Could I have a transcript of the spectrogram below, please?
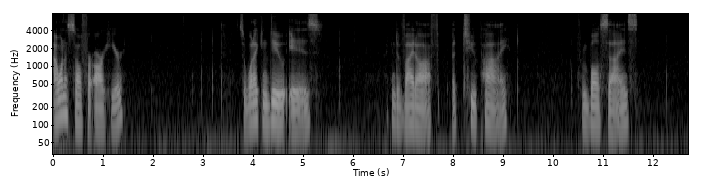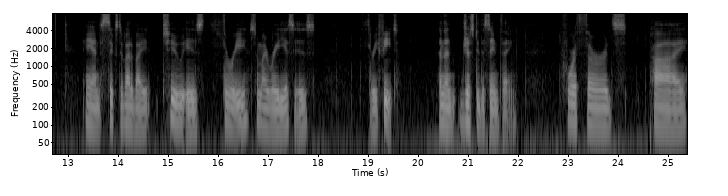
I want to solve for r here. So what I can do is I can divide off a 2 pi from both sides. And 6 divided by 2 is 3 so my radius is 3 feet. And then just do the same thing. 4 thirds pi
